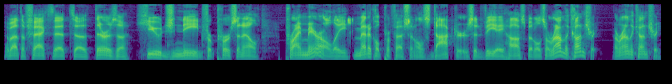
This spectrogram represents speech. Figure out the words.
about the fact that uh, there is a huge need for personnel, primarily medical professionals, doctors at VA hospitals around the country. Around the country.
